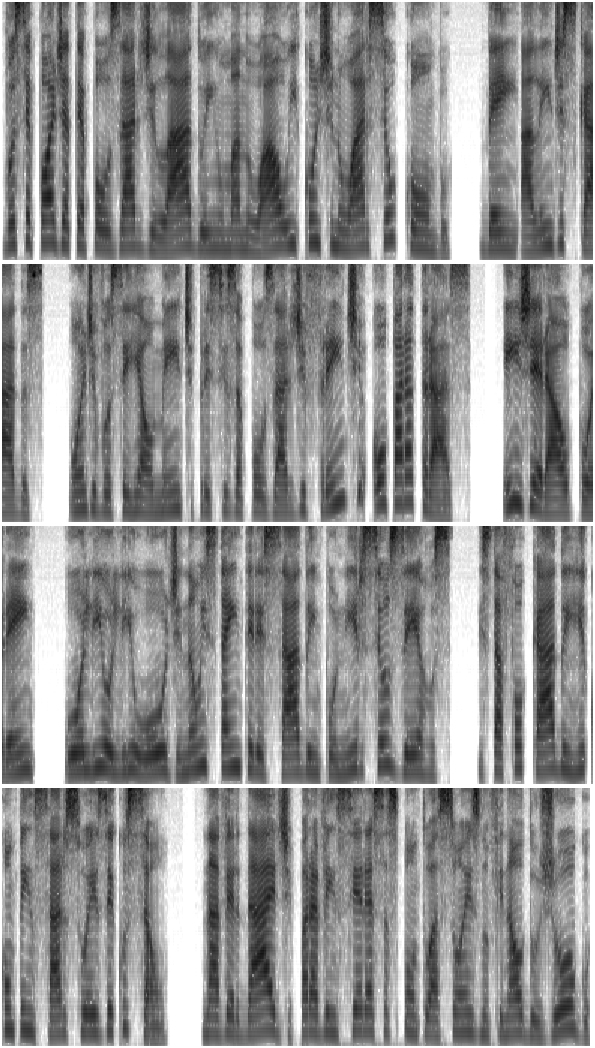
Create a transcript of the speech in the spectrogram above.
Você pode até pousar de lado em um manual e continuar seu combo, bem, além de escadas, onde você realmente precisa pousar de frente ou para trás. Em geral, porém, o Oli Oli Old não está interessado em punir seus erros, está focado em recompensar sua execução. Na verdade, para vencer essas pontuações no final do jogo,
